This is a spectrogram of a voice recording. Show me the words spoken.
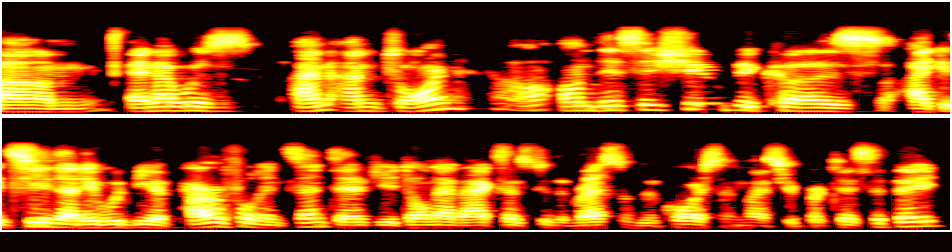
Um, and I was I'm I'm torn on this issue because I could see that it would be a powerful incentive. You don't have access to the rest of the course unless you participate.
